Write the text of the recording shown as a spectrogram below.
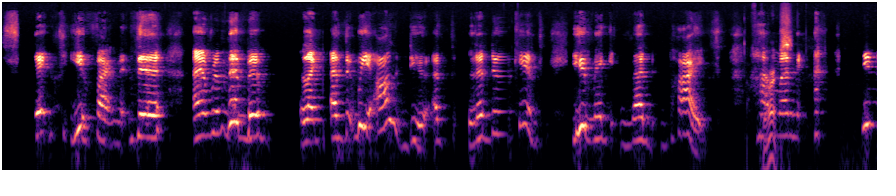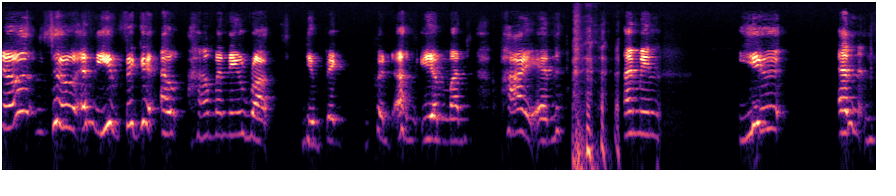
sticks you find. The I remember, like as we all do as little kids, you make mud pies. How many? You know, so and you figure out how many rocks you pick put on your mud pie, and I mean, you and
